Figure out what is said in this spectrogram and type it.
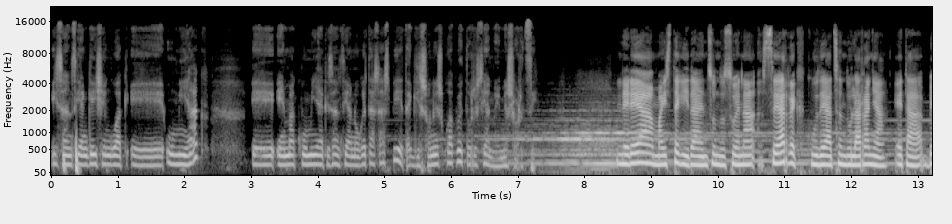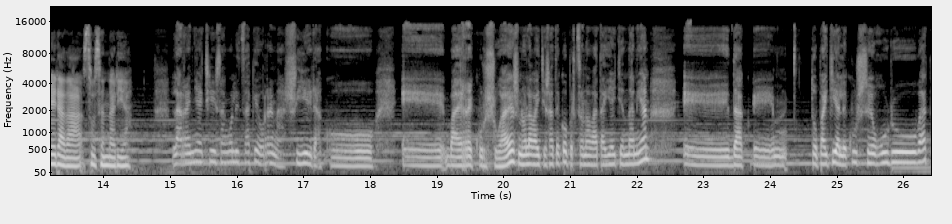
Izan zian geixengoak e, umiak, e, emakumiak izan zian hogeta zazpi eta gizonezkoak betorri zian sortzi. Nerea maiztegi da entzun duzuena, zeharrek kudeatzen du larraina eta bera da zuzendaria. Larraina etxe izango litzake horren hasierako e, ba, errekursua, ez? Nola baita esateko pertsona bat aiaiten danean, e, da, e, topaitia leku seguru bat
